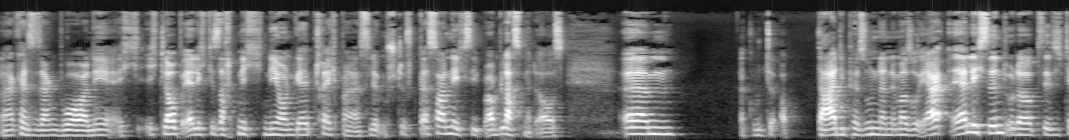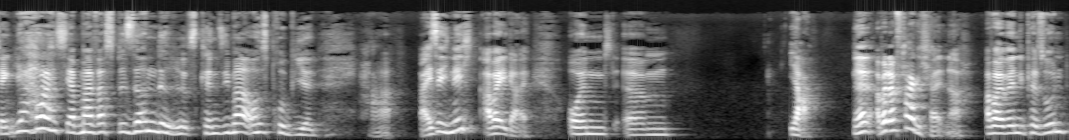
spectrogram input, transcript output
Dann kann sie sagen, boah, nee, ich, ich glaube ehrlich gesagt nicht, Neongelb trägt man als Lippenstift besser nicht, sieht man blass mit aus. Ähm, gut, ob da die Personen dann immer so ehrlich sind oder ob sie sich denken, ja, ist ja mal was Besonderes, können Sie mal ausprobieren. Ja, weiß ich nicht, aber egal. Und ähm, ja, ne, aber dann frage ich halt nach. Aber wenn die Person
